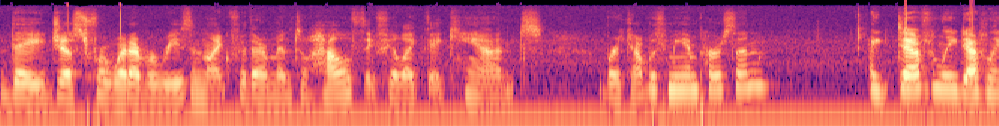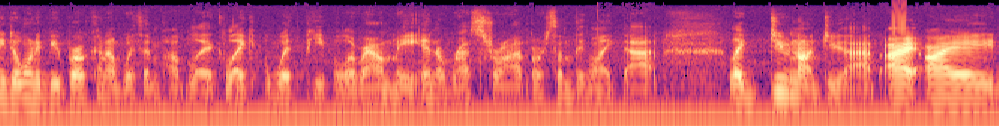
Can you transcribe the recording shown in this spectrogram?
they just, for whatever reason, like for their mental health, they feel like they can't break up with me in person. I definitely, definitely don't want to be broken up with in public, like with people around me in a restaurant or something like that. Like, do not do that. I, I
